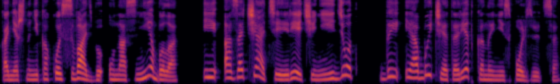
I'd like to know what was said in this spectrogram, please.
Конечно, никакой свадьбы у нас не было, и о зачатии речи не идет, да и обычаи это редко ныне используются.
